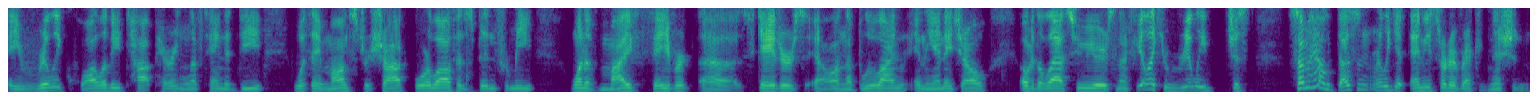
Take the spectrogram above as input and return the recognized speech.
a really quality top pairing left handed D with a monster shot, Orlov has been for me one of my favorite uh, skaters on the blue line in the NHL over the last few years. And I feel like he really just somehow doesn't really get any sort of recognition.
